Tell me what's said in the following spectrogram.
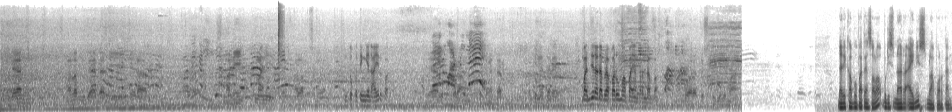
Kemudian semalam juga ada di daerah Mani Mani. malam semalam. Untuk ketinggian air Pak? Ya kurang satu meter Satu meter ya? Banjir ada berapa rumah Pak yang terendam Pak? 275. Dari Kabupaten Solo, Budi Sundara Ainus melaporkan.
